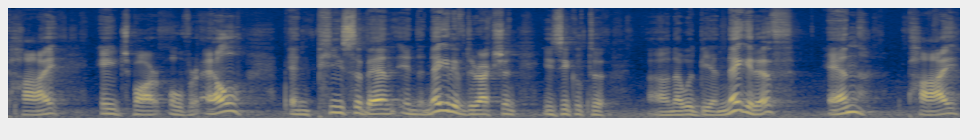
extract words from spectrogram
pi h bar over L, and P sub n in the negative direction is equal to uh, that would be a negative n pi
